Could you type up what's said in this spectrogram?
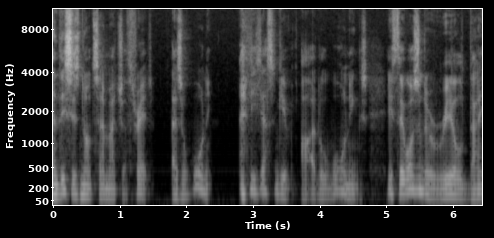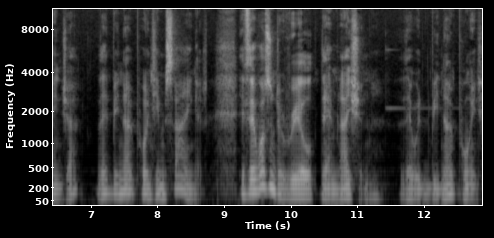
And this is not so much a threat as a warning. And he doesn't give idle warnings. If there wasn't a real danger, there'd be no point him saying it. If there wasn't a real damnation, there would be no point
